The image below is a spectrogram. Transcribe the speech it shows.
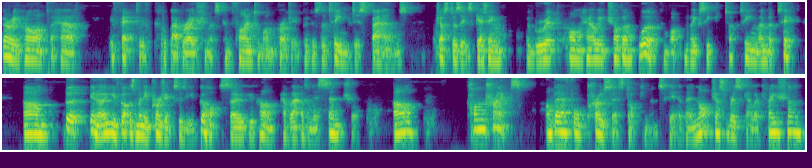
very hard to have effective collaboration that's confined to one project because the team disbands just as it's getting a grip on how each other work and what makes each t- team member tick. Um, but you know, you've got as many projects as you've got, so you can't have that as an essential. Um, contracts are therefore process documents here. They're not just risk allocation,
